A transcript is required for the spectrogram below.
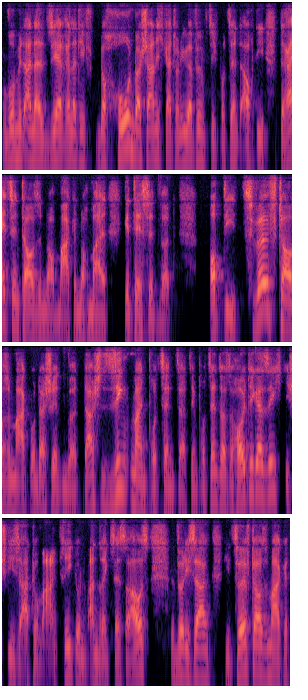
und wo mit einer sehr relativ noch hohen Wahrscheinlichkeit von über 50 Prozent auch die 13.000 Marke nochmal getestet wird. Ob die 12.000 Marke unterschritten wird, da sinkt mein Prozentsatz. Den Prozentsatz aus heutiger Sicht, ich schließe atomaren Krieg und andere Exzesse aus, würde ich sagen, die 12.000 Marke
